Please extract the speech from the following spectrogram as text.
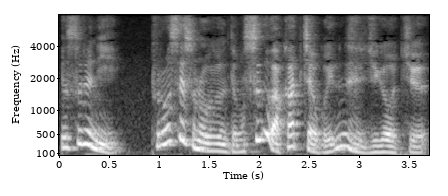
要するにプロセスの部分ってもうすぐ分かっちゃう子いるんですよ授業中。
